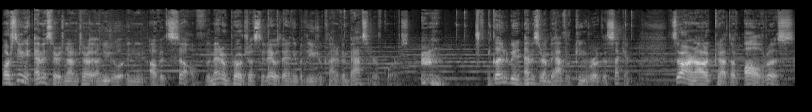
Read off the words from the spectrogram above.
While receiving emissaries is not entirely unusual in and of itself, the man who approached us today was anything but the usual kind of ambassador, of course. he claimed to be an emissary on behalf of King Rurik II, Tsar and autocrat of all Rus,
